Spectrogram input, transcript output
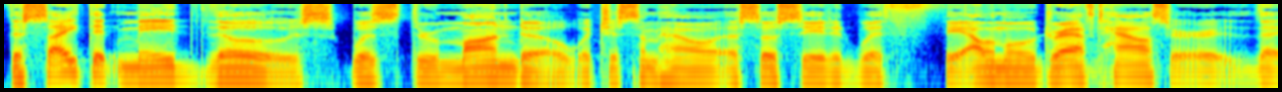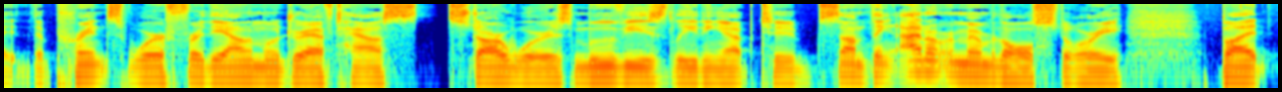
the site that made those was through Mondo, which is somehow associated with the Alamo Draft House, or the the prints were for the Alamo Draft House Star Wars movies leading up to something. I don't remember the whole story, but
